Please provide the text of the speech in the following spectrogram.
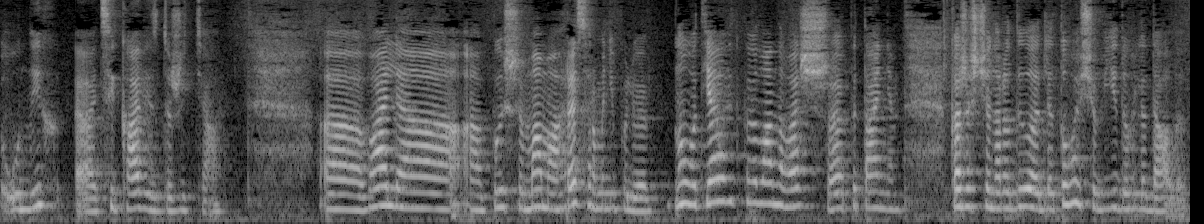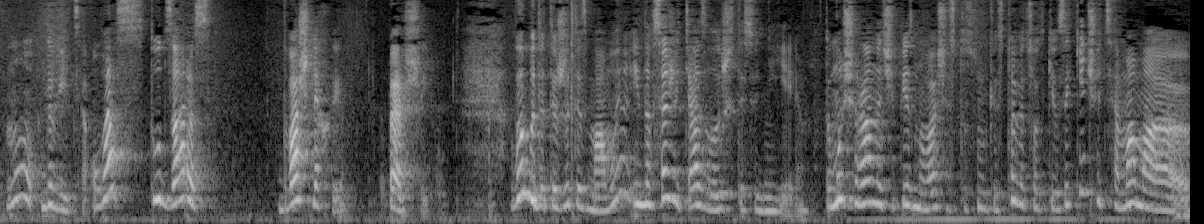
у них е, цікавість до життя. Е, Валя е, пише: мама агресор маніпулює. Ну, от я відповіла на ваше питання. Каже, що народила для того, щоб її доглядали. Ну, дивіться, у вас тут зараз два шляхи. Перший. Ви будете жити з мамою і на все життя залишитесь однією. Тому що рано чи пізно ваші стосунки 100% закінчаться. Мама е,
